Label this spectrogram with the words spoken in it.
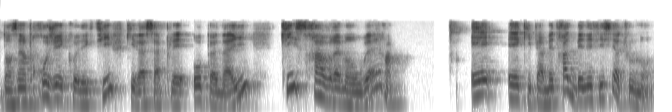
dans un projet collectif qui va s'appeler OpenAI, qui sera vraiment ouvert et, qui permettra de bénéficier à tout le monde.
